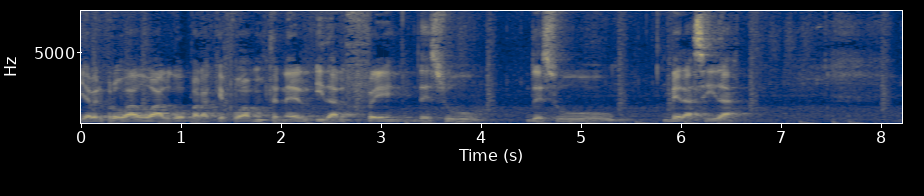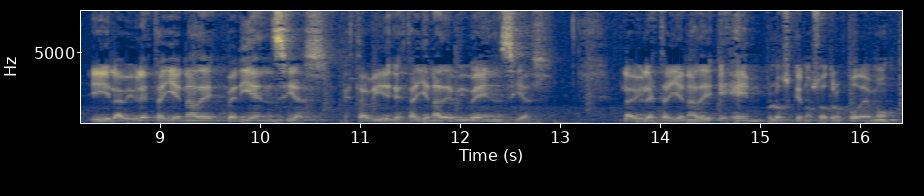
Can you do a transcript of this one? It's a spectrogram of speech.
y haber probado algo para que podamos tener y dar fe de su, de su veracidad. Y la Biblia está llena de experiencias, está, está llena de vivencias. La Biblia está llena de ejemplos que nosotros podemos,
